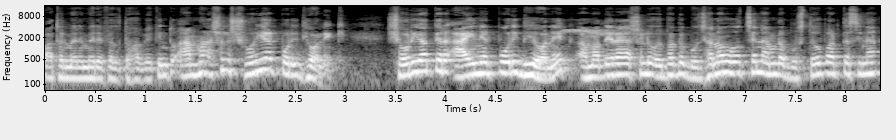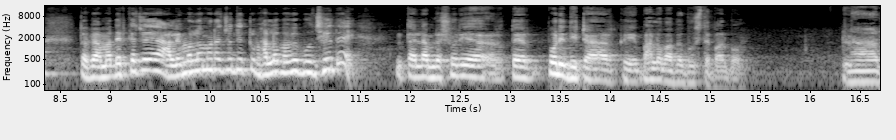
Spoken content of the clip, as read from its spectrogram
পাথর মেরে মেরে ফেলতে হবে। কিন্তু আমরা আসলে শরিয়ার পরিধি অনেক। শরীয়তের আইনের পরিধি অনেক, আমাদের আসলে ওইভাবে বোঝানোও হচ্ছে না, আমরা বুঝতেও পারতেছি না তবে আমাদেরকে যদি আলেমলামারা যদি একটু ভালোভাবে বুঝিয়ে দেয়, তাহলে আমরা শরীয়তের পরিধিটা আর কি ভালোভাবে বুঝতে পারব আর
